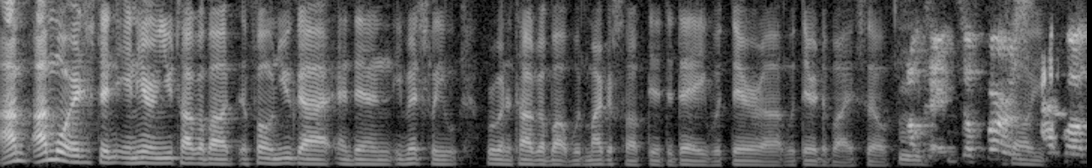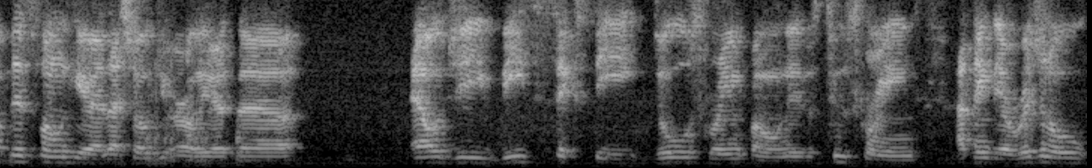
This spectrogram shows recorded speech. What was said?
I'm. I'm more interested in hearing you talk about the phone you got, and then eventually we're going to talk about what Microsoft did today with their uh, with their device. So okay, so first I bought this phone here, as I showed you earlier, the LG V60 dual screen phone. It was two screens. I think the original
